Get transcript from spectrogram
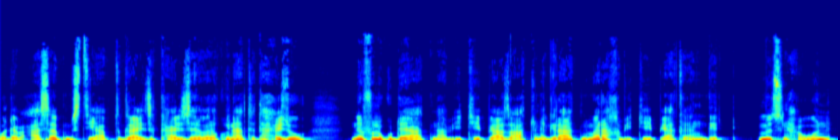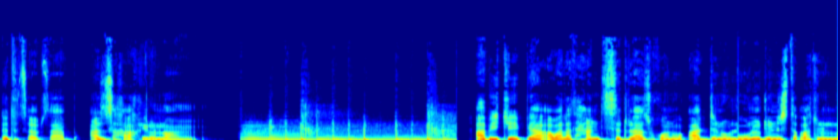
ወደብ ዓሰብ ምስቲ ኣብ ትግራይ ዝካየድ ዝነበረ ኲናት ተታሒዙ ንፍሉይ ጉዳያት ናብ ኢትዮጵያ ዝኣቱ ነገራት ንመራኽብ ኢትዮጵያ ከእንግድ ምጽንሑ'ውን እቲ ጸብጻብ ኣዘኻኺሩ'ሎ። ኣብ ኢትዮጵያ ኣባላት ሓንቲ ስድራ ዝኾኑ ኣደን ውሉድን ዝተቐትልሉ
